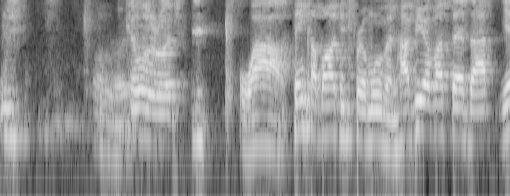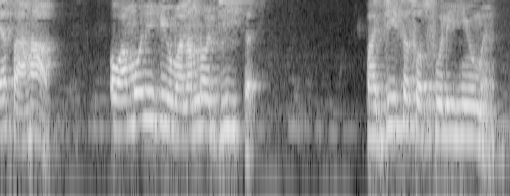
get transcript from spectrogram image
Come on, Roger. Wow, think about it for a moment. Have you ever said that? Yes, I have. Oh, I'm only human, I'm not Jesus. But Jesus was fully human.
